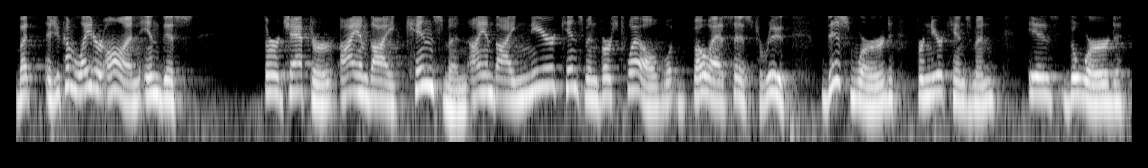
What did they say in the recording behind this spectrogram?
But as you come later on in this third chapter, I am thy kinsman, I am thy near kinsman, verse 12, what Boaz says to Ruth. This word for near kinsman is the word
